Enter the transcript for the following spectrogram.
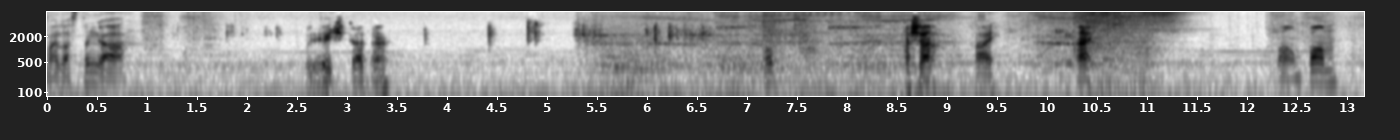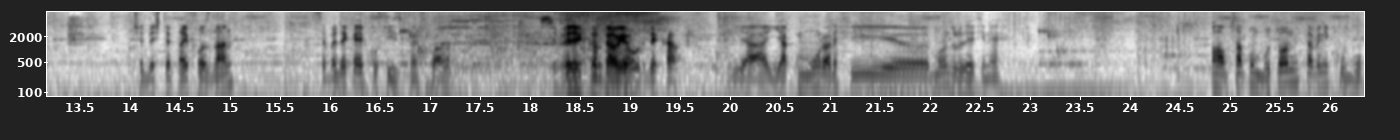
Mai la stânga. De Uite. mișcat, da? Hop. Așa, Hai. hai. Pam, pam. Ce deștept ai fost, Dan? Se vede că ai cu fizică în școală. Se vede că beau iaurt de cap. Ia, Iacmur ar fi uh, mândru de tine. A apăsat pe un buton, uite a venit cubul.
